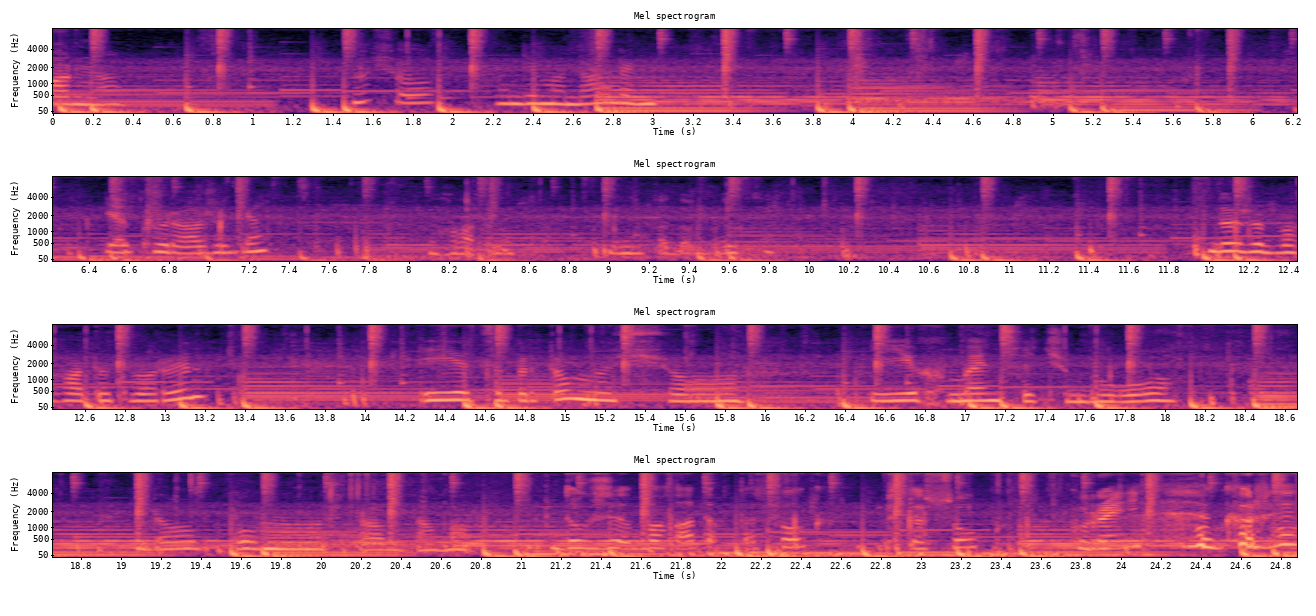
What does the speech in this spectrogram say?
Гарно. Ну що, ходімо далі. Як враження? Гарно. Мені подобається. Дуже багато тварин. І це при тому, що їх менше, ніж було до повномасштабного. Дуже багато пташок, Пташок, курей, курей.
